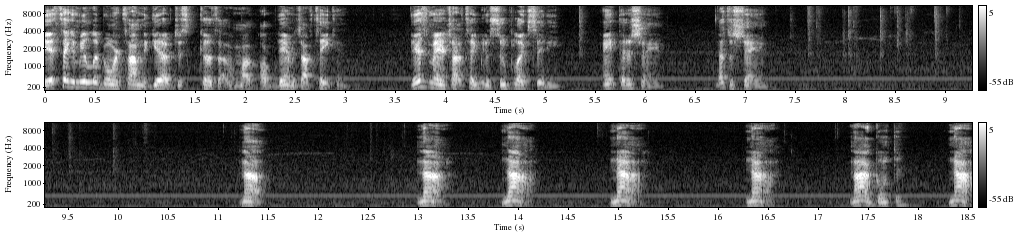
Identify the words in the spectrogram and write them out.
Yeah, it's taking me a little bit more time to get up just because of my of damage I've taken. This man trying to take me to Suplex City. Ain't that a shame? That's a shame. Nah. Nah. Nah. Nah. Nah. Nah, Gunther. Nah.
